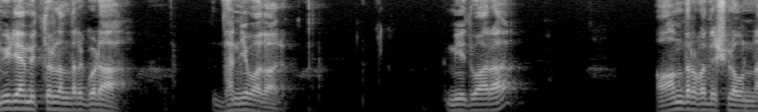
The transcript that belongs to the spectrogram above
మీడియా మిత్రులందరూ కూడా ధన్యవాదాలు. మీ ద్వారా ఆంధ్రప్రదేశ్లో ఉన్న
